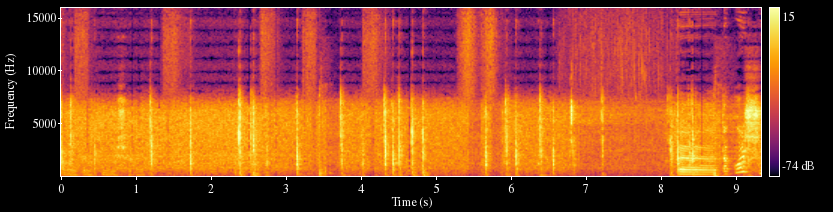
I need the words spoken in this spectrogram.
Давай трохи да? Е, також,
